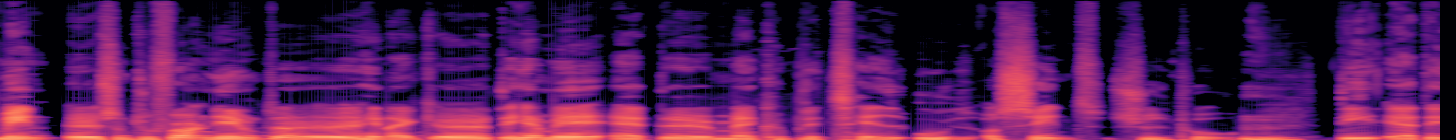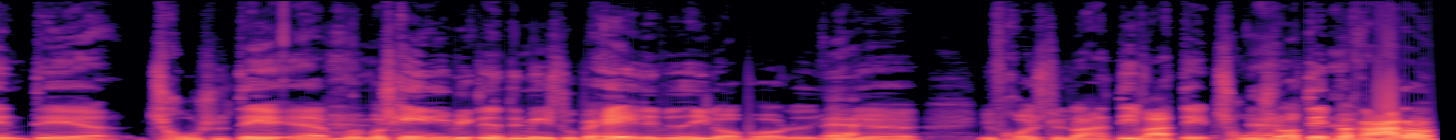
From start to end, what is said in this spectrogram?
Men øh, som du før nævnte, øh, Henrik, øh, det her med, at øh, man kan blive taget ud og sendt sydpå, mm. det er den der trussel. Det er må, måske i virkeligheden det mest ubehagelige ved hele opholdet ja. i, øh, i Frøslelejren. Det var den trussel. Ja, og det beretter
